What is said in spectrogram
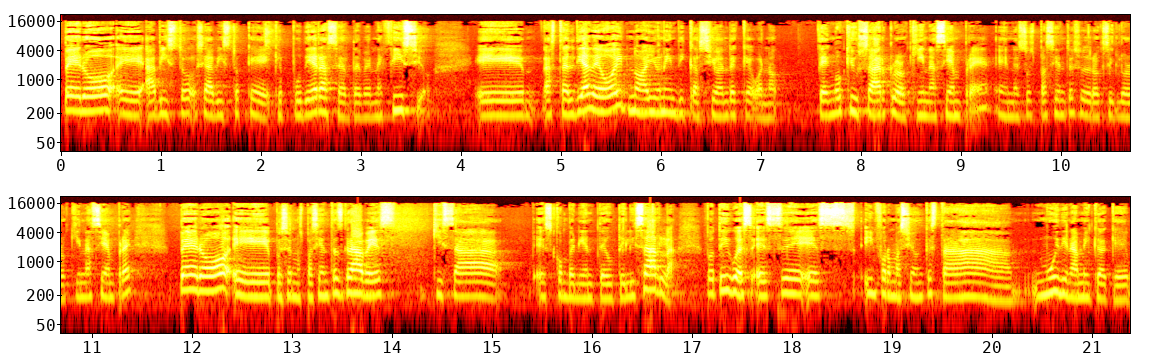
pero eh, ha visto, se ha visto que, que pudiera ser de beneficio. Eh, hasta el día de hoy no hay una indicación de que, bueno, tengo que usar cloroquina siempre en estos pacientes, hidroxicloroquina siempre, pero eh, pues en los pacientes graves quizá es conveniente utilizarla. Pero te digo, es, es, es, información que está muy dinámica, que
